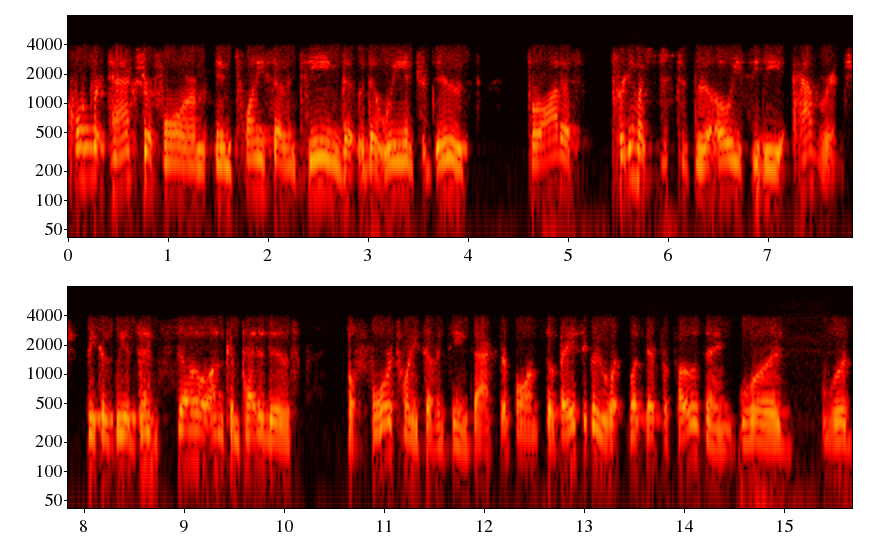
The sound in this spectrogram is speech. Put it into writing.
corporate tax reform in 2017 that that we introduced brought us pretty much just to the OECD average because we had been so uncompetitive before 2017 tax reform. So basically, what what they're proposing would would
